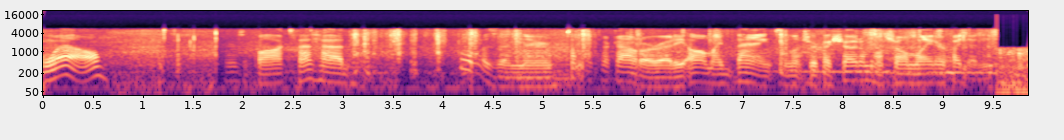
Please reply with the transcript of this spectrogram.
well, there's a box. That had, what was in there? Something I took out already. Oh, my banks. I'm not sure if I showed them. I'll show them later if I didn't.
